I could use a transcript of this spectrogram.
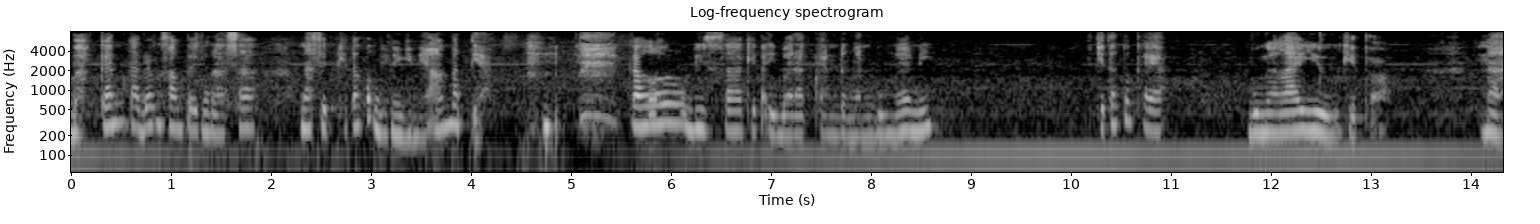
bahkan kadang sampai ngerasa nasib kita kok gini-gini amat ya. kalau bisa kita ibaratkan dengan bunga nih, kita tuh kayak bunga layu gitu. Nah,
